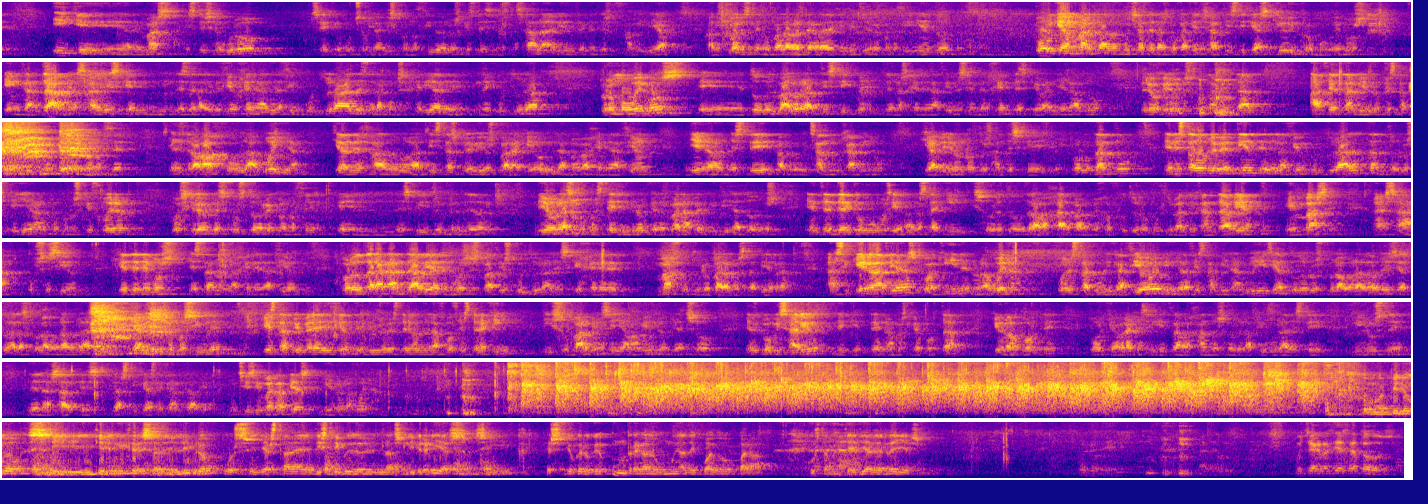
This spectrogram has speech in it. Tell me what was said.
y que además estoy seguro, sé que muchos le habéis conocido, los que estéis en esta sala, evidentemente su familia, a los cuales tengo palabras de agradecimiento y reconocimiento, porque han marcado muchas de las vocaciones artísticas que hoy promovemos en Cantabria. Sabéis que desde la Dirección General de Acción Cultural, desde la Consejería de, de Cultura, promovemos eh, todo el valor artístico de las generaciones emergentes que van llegando, pero creo que es fundamental hacer también lo que está haciendo, reconocer el trabajo, la huella que han dejado artistas previos para que hoy la nueva generación llegue a donde esté, aprovechando un camino que abrieron otros antes que ellos. Por lo tanto, en esta doble vertiente de la acción cultural, tanto los que llegan como los que fueron, pues creo que es justo reconocer el espíritu emprendedor de obras como este libro que nos van a permitir a todos entender cómo hemos llegado hasta aquí y sobre todo trabajar para un mejor futuro cultural de Cantabria en base a esa obsesión que tenemos esta nueva generación por dotar a Cantabria de nuevos espacios culturales que generen más futuro para nuestra tierra. Así que gracias Joaquín, enhorabuena por esta publicación y gracias también a Luis y a todos los colaboradores y a todas las colaboradoras que han hecho posible que esta primera edición del libro de Esteban de la Foz esté aquí y sumarme a ese llamamiento que ha hecho el comisario de que tenga más que aportar, que lo aporte, porque habrá que seguir trabajando sobre la figura de este ilustre de las artes plásticas de Cantabria. Muchísimas gracias y enhorabuena. Como epílogo, si tienen interés en el libro, pues ya está distribuido en las librerías. Es yo creo que un regalo muy adecuado para justamente el Día de Reyes. Muchas gracias a todos.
